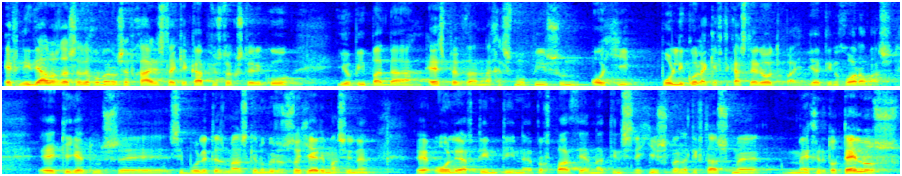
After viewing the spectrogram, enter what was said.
ευνηδιάζοντας ενδεχομένως ευχάριστα και κάποιους στο εξωτερικό, οι οποίοι πάντα έσπευδαν να χρησιμοποιήσουν όχι πολύ κολακευτικά στερεότυπα για την χώρα μας ε, και για τους ε, συμπολίτες μας και νομίζω ότι στο χέρι μας είναι ε, όλη αυτή την προσπάθεια να την συνεχίσουμε, να τη φτάσουμε μέχρι το τέλος.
